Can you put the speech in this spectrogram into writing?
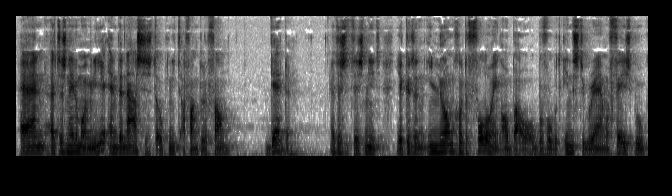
En het is een hele mooie manier. En daarnaast is het ook niet afhankelijk van derden. Het is, het is niet, je kunt een enorm grote following opbouwen op bijvoorbeeld Instagram of Facebook.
